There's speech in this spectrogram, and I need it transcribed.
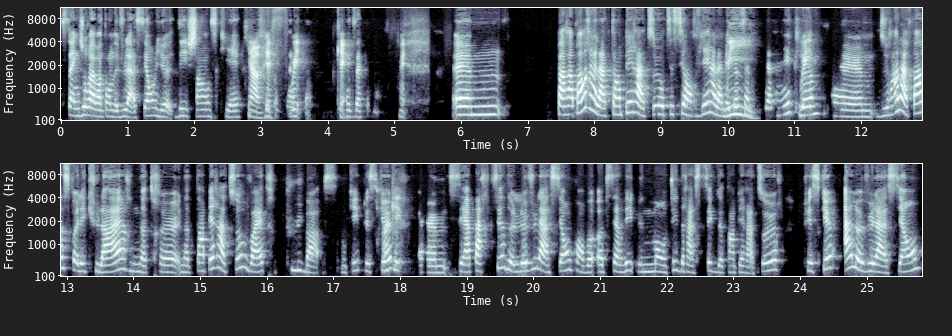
cinq jours avant ton ovulation, il y a des chances qu'il y ait... Qu'il en reste, oui. Exactement. Euh, par rapport à la température, si on revient à la méthode thermique, euh, durant la phase folliculaire, notre, notre température va être plus basse, OK? Puisque euh, c'est à partir de l'ovulation qu'on va observer une montée drastique de température, puisque à l'ovulation,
